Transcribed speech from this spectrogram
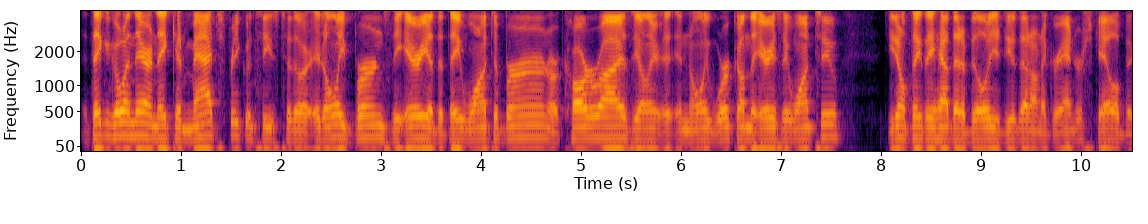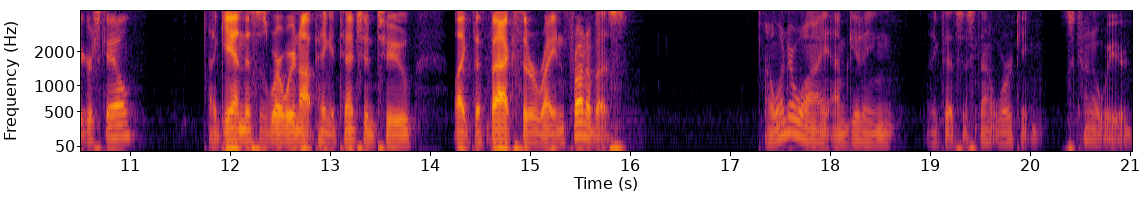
if they can go in there and they can match frequencies to the it only burns the area that they want to burn or cauterize the only and only work on the areas they want to you don't think they have that ability to do that on a grander scale, a bigger scale? Again, this is where we're not paying attention to like the facts that are right in front of us. I wonder why I'm getting like that's just not working. It's kind of weird.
